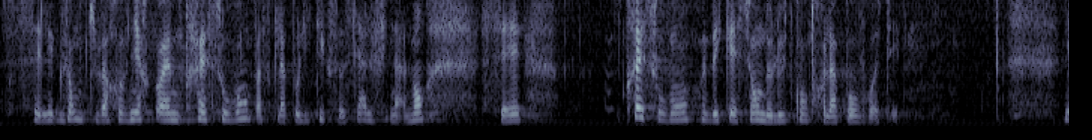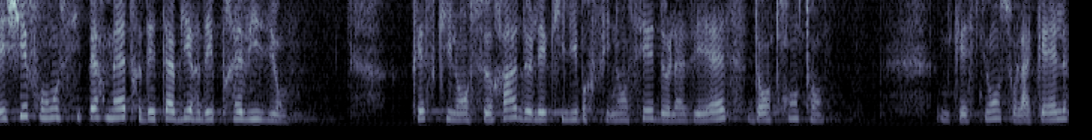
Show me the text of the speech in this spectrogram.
c'est l'exemple qui va revenir quand même très souvent, parce que la politique sociale, finalement, c'est très souvent des questions de lutte contre la pauvreté. Les chiffres vont aussi permettre d'établir des prévisions. Qu'est-ce qu'il en sera de l'équilibre financier de l'AVS dans 30 ans? Une question sur laquelle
